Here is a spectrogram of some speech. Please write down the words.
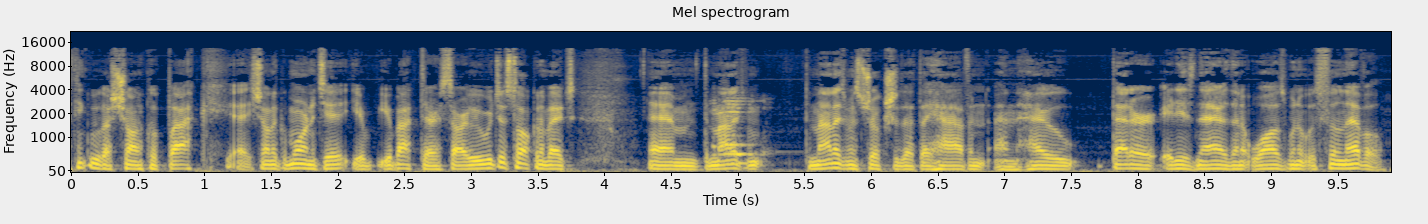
I think we've got Sean Cook back. Uh, Shauna, good morning to you. You're, you're back there. Sorry, we were just talking about um, the management the management structure that they have and, and how better it is now than it was when it was Phil Neville.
